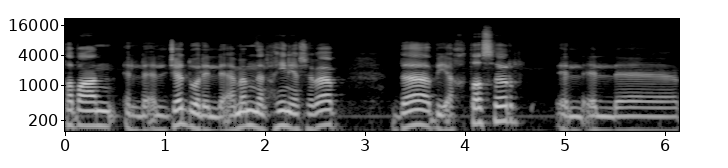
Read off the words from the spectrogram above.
طبعا ال- الجدول اللي أمامنا الحين يا شباب ده بيختصر ال ال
